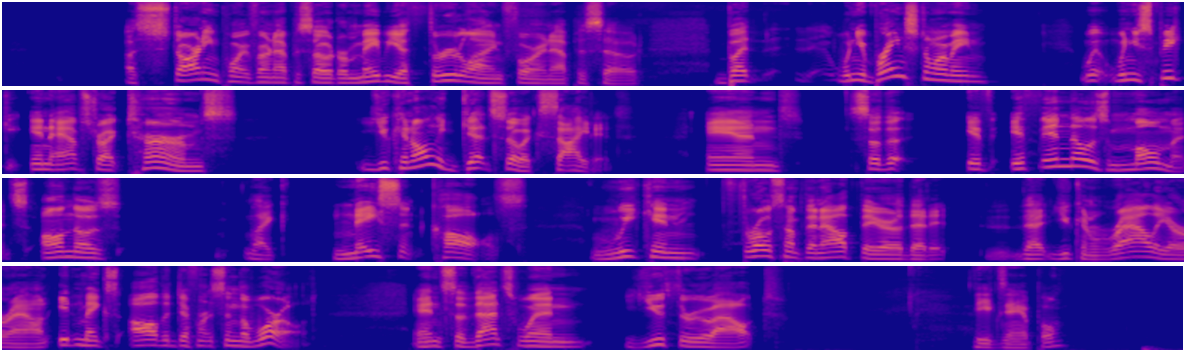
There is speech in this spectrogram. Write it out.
a starting point for an episode or maybe a through line for an episode? But when you're brainstorming, when, when you speak in abstract terms, you can only get so excited. And so the if if in those moments on those like nascent calls, we can throw something out there that it that you can rally around, it makes all the difference in the world. And so that's when you threw out the example.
